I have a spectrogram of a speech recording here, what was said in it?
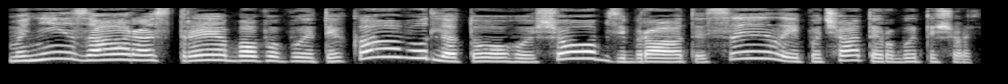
мені зараз треба попити каву для того, щоб зібрати сили і почати робити щось.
